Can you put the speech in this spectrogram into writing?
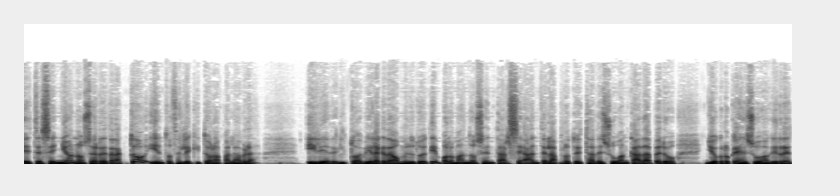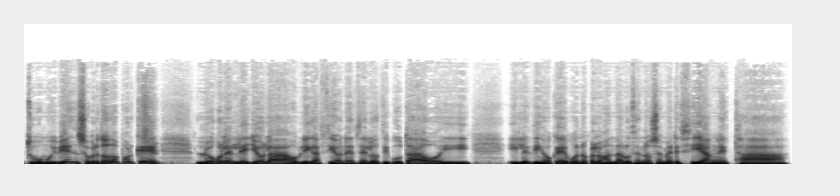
este señor no se retractó y entonces le quitó la palabra. Y todavía le quedaba un minuto de tiempo, lo mandó sentarse ante las protestas de su bancada, pero yo creo que Jesús Aguirre estuvo muy bien, sobre todo porque luego les leyó las obligaciones de los diputados y, y les dijo que bueno, que los andaluces no se merecían esta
